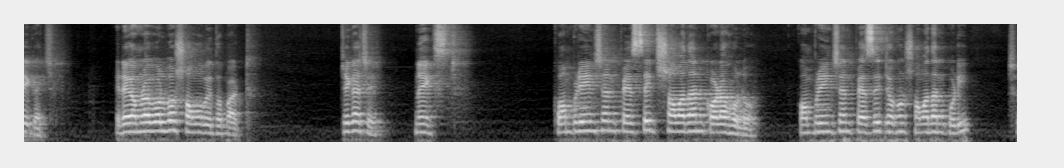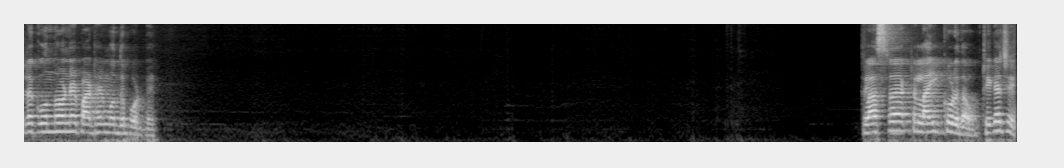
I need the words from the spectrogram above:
ঠিক আছে। এটাকে আমরা বলব সমবেত পাঠ। ঠিক আছে? নেক্সট কম্প্রিহেনশন প্যাসেজ সমাধান করা হলো। কম্প্রিহেনশন প্যাসেজ যখন সমাধান করি, সেটা কোন ধরনের পাঠের মধ্যে পড়বে? ক্লাসটা একটা লাইক করে দাও, ঠিক আছে?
